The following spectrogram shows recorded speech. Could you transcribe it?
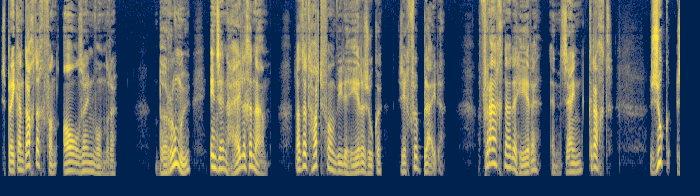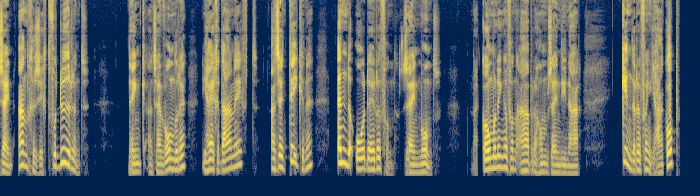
Spreek aandachtig van al zijn wonderen. Beroem u in zijn heilige naam. Laat het hart van wie de Heere zoeken zich verblijden. Vraag naar de Heere en zijn kracht. Zoek zijn aangezicht voortdurend. Denk aan zijn wonderen die hij gedaan heeft, aan zijn tekenen en de oordelen van zijn mond. Nakomelingen van Abraham zijn dienaar, kinderen van Jacob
